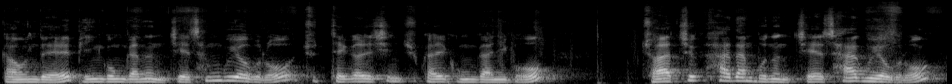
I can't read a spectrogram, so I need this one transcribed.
가운데 빈 공간은 제3구역으로 주택을 신축할 공간이고 좌측 하단부는 제4구역으로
